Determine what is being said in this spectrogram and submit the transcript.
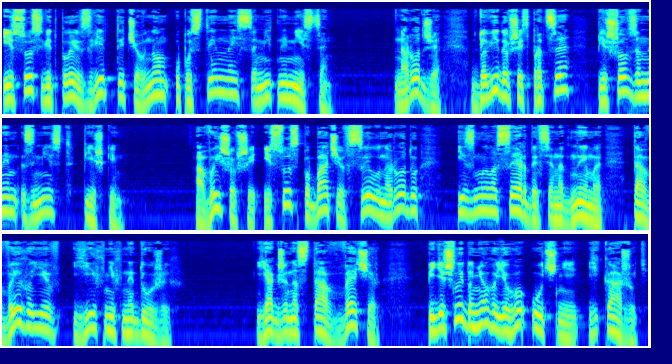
Ісус відплив звідти човном у пустинне й самітне місце. Народ же, довідавшись про це, пішов за ним з міст пішки. А вийшовши, Ісус побачив силу народу і змилосердився над ними та вигоїв їхніх недужих. Як же настав вечір, підійшли до нього його учні й кажуть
